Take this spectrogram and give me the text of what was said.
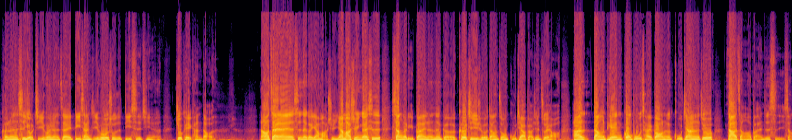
可能是有机会呢在第三季或者说是第四季呢就可以看到了。然后再来呢是那个亚马逊，亚马逊应该是上个礼拜呢那个科技巨头当中股价表现最好，它当天公布财报呢，股价呢就大涨了百分之十以上。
